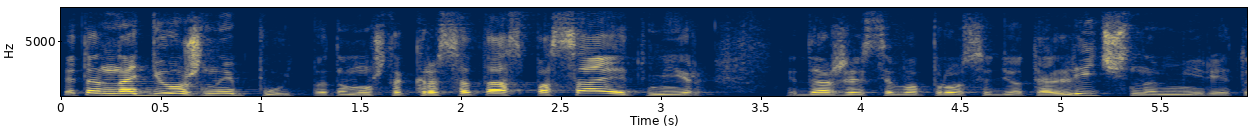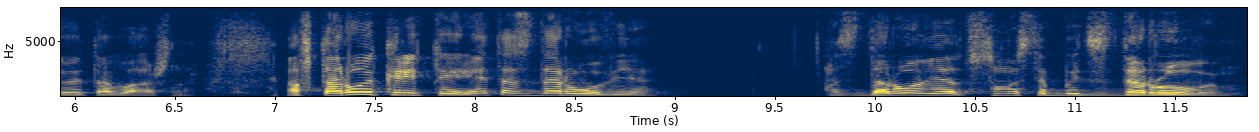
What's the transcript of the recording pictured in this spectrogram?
это надежный путь, потому что красота спасает мир. И даже если вопрос идет о личном мире, то это важно. А второй критерий – это здоровье. Здоровье в смысле быть здоровым.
